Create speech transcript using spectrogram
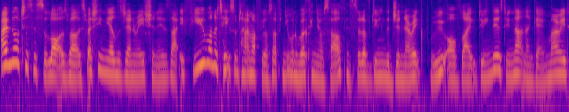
I've noticed this a lot as well, especially in the elder generation, is that if you want to take some time off yourself and you want to work on yourself instead of doing the generic route of like doing this, doing that, and then getting married,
